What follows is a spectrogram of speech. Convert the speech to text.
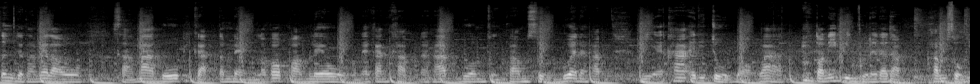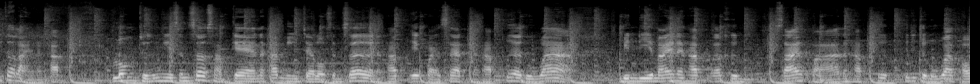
ซึ่งจะทำให้เราสามารถรู้พิกัดตำแหน่ง แล้วก็ความเร็วในการขับนะครับ รวมถึงความสูงด้วยนะครับ มีค่า altitude บอกว่า ตอนนี้บินอยู่ในระดับความสูงที่เท่าไหร่นะครับรวมถึงมีเซนเซอร์ 3 แกนนะครับ มี gyro sensor นะครับ x y z นะครับ เพื่อดูว่าบินดีไหมนะครับ ก็คือซ้ายขวานะครับ เพื่อเพื่อที่จะรู้ว่าเขา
